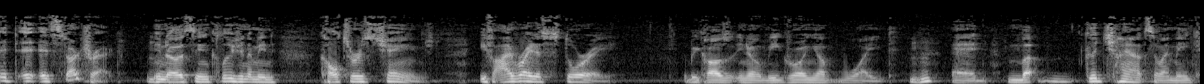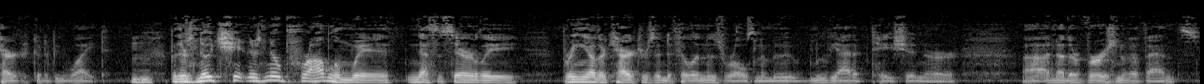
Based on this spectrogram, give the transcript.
It, it, it's Star Trek. Mm-hmm. You know, it's the inclusion. I mean, culture has changed. If I write a story, because you know me growing up white, Mhm. and m- good chance that my main character is going to be white, Mhm. but there's no ch- there's no problem with necessarily bringing other characters in to fill in those roles in a movie, movie adaptation or uh, another version of events.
